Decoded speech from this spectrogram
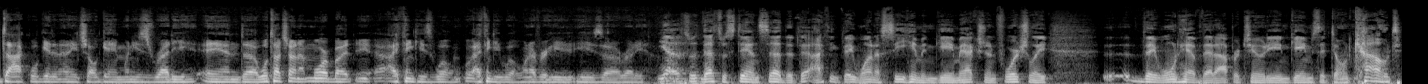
Dach will get an NHL game when he's ready. And uh, we'll touch on it more, but I think he's will. I think he will whenever he, he's uh, ready. Yeah, that's what, that's what Stan said, that they, I think they want to see him in game action. Unfortunately, they won't have that opportunity in games that don't count,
